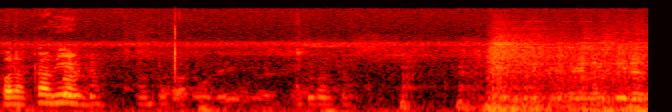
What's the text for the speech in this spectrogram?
Por acá viene. They're gonna feed it.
